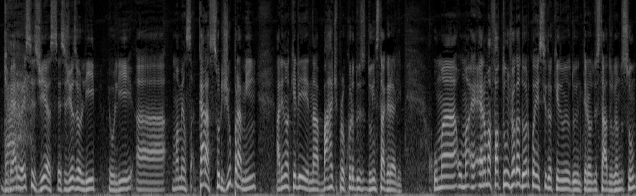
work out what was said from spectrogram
Diverio, esses dias, esses dias eu li, eu li ah, uma mensagem. Cara, surgiu pra mim ali naquele na barra de procura do, do Instagram ali. Uma, uma, era uma foto de um jogador conhecido aqui do, do interior do estado do Rio Grande do Sul.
